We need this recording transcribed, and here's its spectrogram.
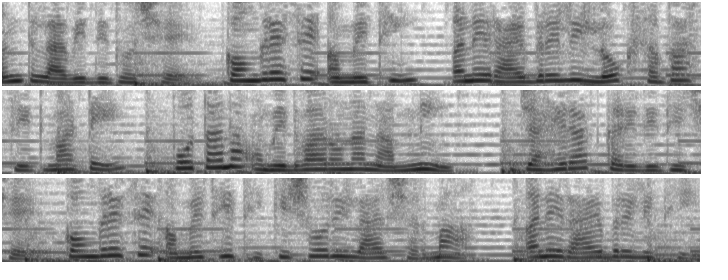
અંત લાવી દીધો છે. કોંગ્રેસે અમેથી અને રાયબરેલી લોકસભા સીટ માટે પોતાના ઉમેદવારોના નામની જાહેરાત કરી દીધી છે. કોંગ્રેસે અમેઠીથી કિશોરીલાલ શર્મા અને રાયબરેલીથી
